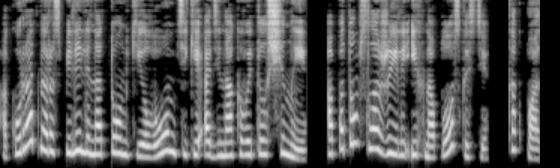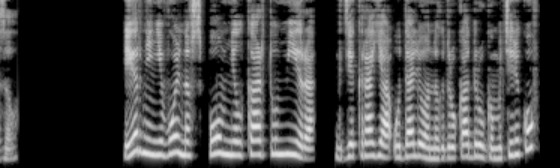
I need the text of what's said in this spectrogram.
аккуратно распилили на тонкие ломтики одинаковой толщины, а потом сложили их на плоскости, как пазл. Эрни невольно вспомнил карту мира, где края удаленных друг от друга материков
